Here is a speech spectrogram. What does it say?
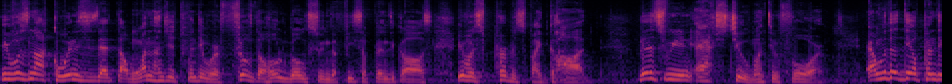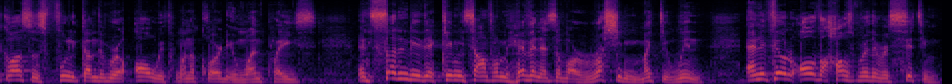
It was not coincidence that the 120 were filled with the Holy Ghost during the Feast of Pentecost. It was purposed by God. Let us read in Acts 2 1 through 4. And when the day of Pentecost was fully come, they were all with one accord in one place. And suddenly there came a sound from heaven as of a rushing mighty wind, and it filled all the house where they were sitting.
